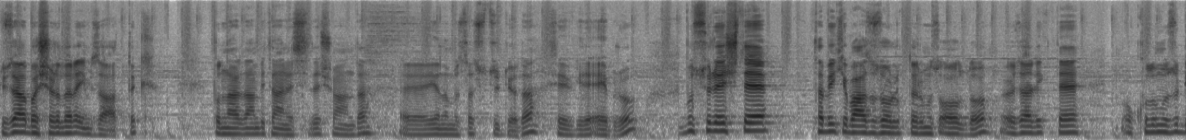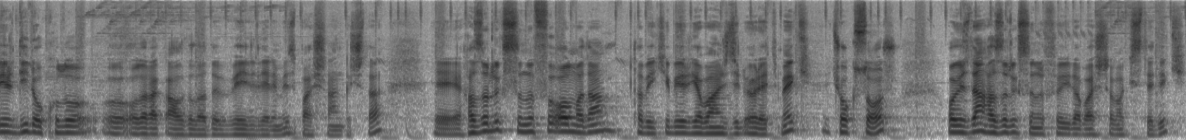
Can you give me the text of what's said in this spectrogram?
güzel başarılara imza attık. Bunlardan bir tanesi de şu anda e, yanımızda stüdyoda sevgili Ebru. Bu süreçte Tabii ki bazı zorluklarımız oldu. Özellikle okulumuzu bir dil okulu e, olarak algıladı velilerimiz başlangıçta. Ee, hazırlık sınıfı olmadan tabii ki bir yabancı dil öğretmek çok zor. O yüzden hazırlık sınıfıyla başlamak istedik.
